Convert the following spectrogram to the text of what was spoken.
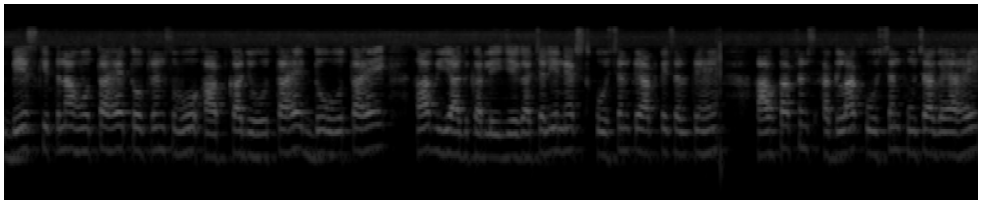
बेस कितना होता है? तो फ्रेंड्स, वो आपका जो होता है, दो होता है। आप याद कर लीजिएगा। चलिए नेक्स्ट क्वेश्चन पे आपके चलते हैं। आपका फ्रेंड्स, अगला क्वेश्चन पूछा गया है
